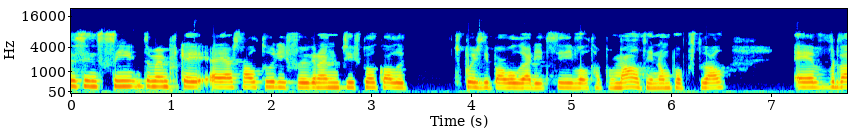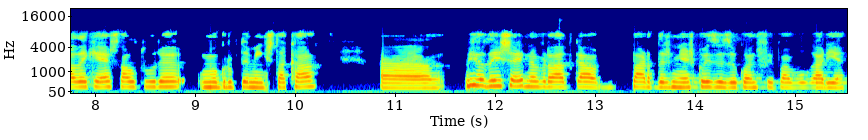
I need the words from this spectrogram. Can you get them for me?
eu sinto que sim, também porque a esta altura, e foi o grande motivo pelo qual eu, depois de ir para a Bulgária, decidi voltar para Malta e não para Portugal. É, verdade é que a esta altura o meu grupo de amigos está cá. Ah, eu deixei, na verdade, cá parte das minhas coisas. Eu, quando fui para a Bulgária,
